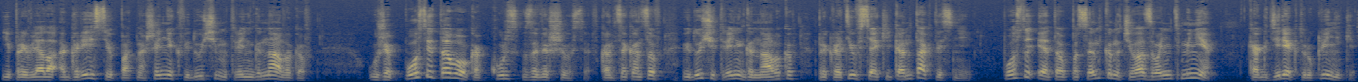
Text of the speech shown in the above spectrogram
и проявляла агрессию по отношению к ведущему тренинга навыков, уже после того, как курс завершился. В конце концов, ведущий тренинга навыков прекратил всякие контакты с ней. После этого пациентка начала звонить мне, как директору клиники,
